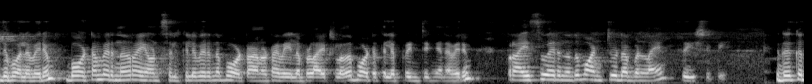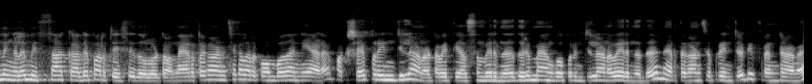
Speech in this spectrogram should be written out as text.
ഇതുപോലെ വരും. ബോട്ടം വരുന്നത് റയോൺ സിൽക്കിൽ വരുന്ന ബോട്ടാണ് കേട്ടോ അവൈലബിൾ ആയിട്ടുള്ളത്. ബോട്ടത്തിലെ പ്രിന്റ് ഇങ്ങനെ വരും. പ്രൈസ് വരുന്നത് one two double nine free shipping ഇതൊക്കെ നിങ്ങൾ മിസ്സാക്കാതെ പർച്ചേസ് ചെയ്തോളൂ കേട്ടോ നേരത്തെ കാണിച്ച കളർ കോമ്പോ തന്നെയാണ്. പക്ഷേ പ്രിന്റിലാണ് കേട്ടോ വ്യത്യാസം വരുന്നത്. ഇതൊരു മാംഗോ പ്രിന്റിലാണ് വരുന്നത്. നേരത്തെ കാണിച്ച പ്രിന്റ് ഡിഫറെന്റ് ആണ്.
